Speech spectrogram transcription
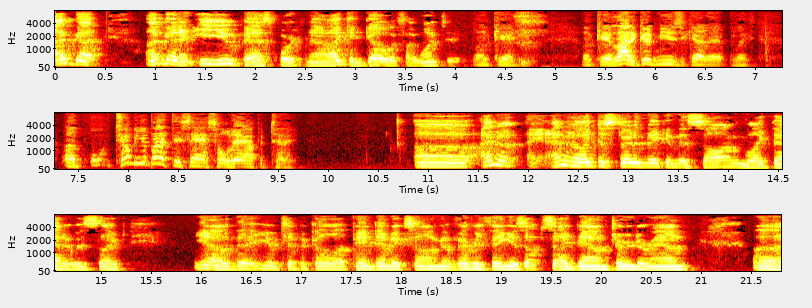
I've got, I've got an EU passport now. I can go if I want to. Okay. Okay, a lot of good music out of that place. Uh, oh, tell me about this asshole appetite. Uh, I don't, I, I don't know. I just started making this song like that. It was like, you know, the, your typical uh, pandemic song of everything is upside down, turned around. Uh,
